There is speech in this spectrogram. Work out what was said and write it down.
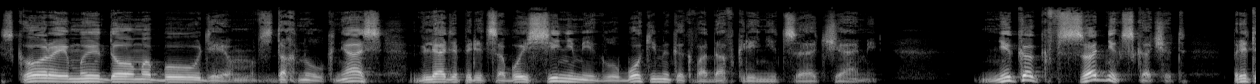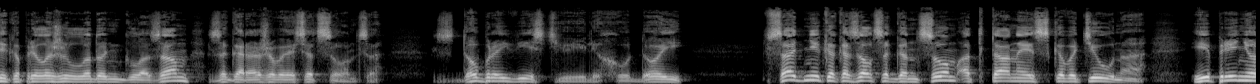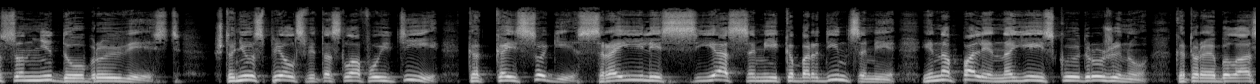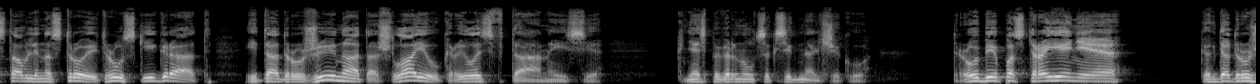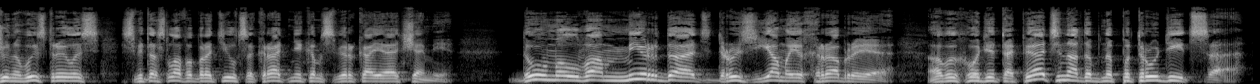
«Скоро и мы дома будем», — вздохнул князь, глядя перед собой синими и глубокими, как вода в кренице, очами. «Не как всадник скачет», — притыка приложил ладонь к глазам, загораживаясь от солнца. «С доброй вестью или худой...» Всадник оказался гонцом от Танаевского Тиуна, и принес он недобрую весть — что не успел Святослав уйти, как кайсоги сраились с яссами и кабардинцами и напали на ейскую дружину, которая была оставлена строить русский град, и та дружина отошла и укрылась в Танейсе. Князь повернулся к сигнальщику. «Труби построение!» Когда дружина выстроилась, Святослав обратился к ратникам, сверкая очами – Думал вам мир дать, друзья мои храбрые, а выходит, опять надобно потрудиться.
